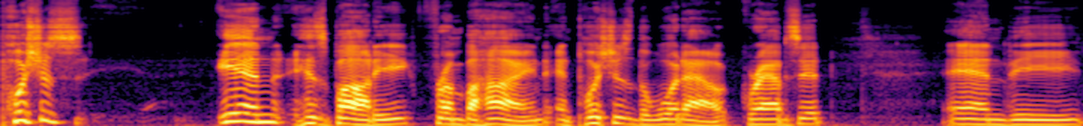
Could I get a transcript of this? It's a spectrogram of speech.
pushes in his body from behind and pushes the wood out, grabs it, and the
